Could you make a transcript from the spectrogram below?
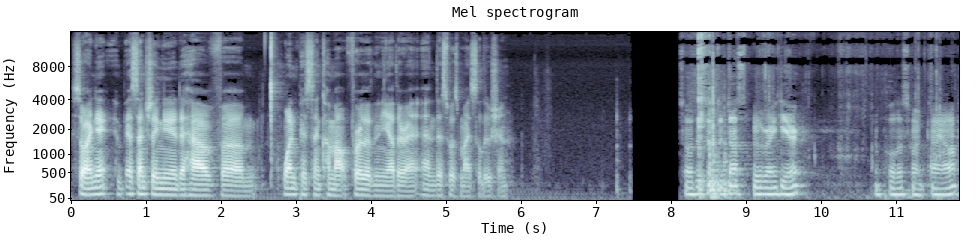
So I ne essentially needed to have um, one piston come out further than the other and this was my solution. So this is the dust boot right here. I'll pull this one guy off.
